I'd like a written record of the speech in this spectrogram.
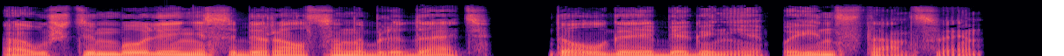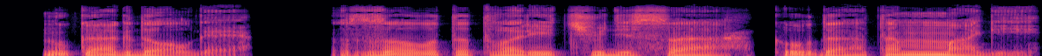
А уж тем более не собирался наблюдать долгое бегание по инстанциям. Ну как долгое? Золото творит чудеса, куда там магии.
